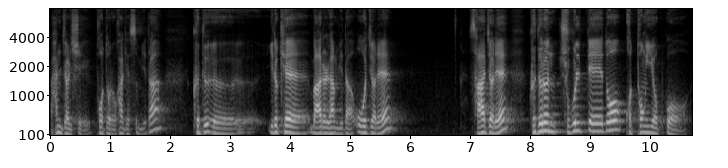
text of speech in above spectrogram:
한 절씩 보도록 하겠습니다. 그들 어, 이렇게 말을 합니다. 5절에 4절에 그들은 죽을 때에도 고통이 없고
